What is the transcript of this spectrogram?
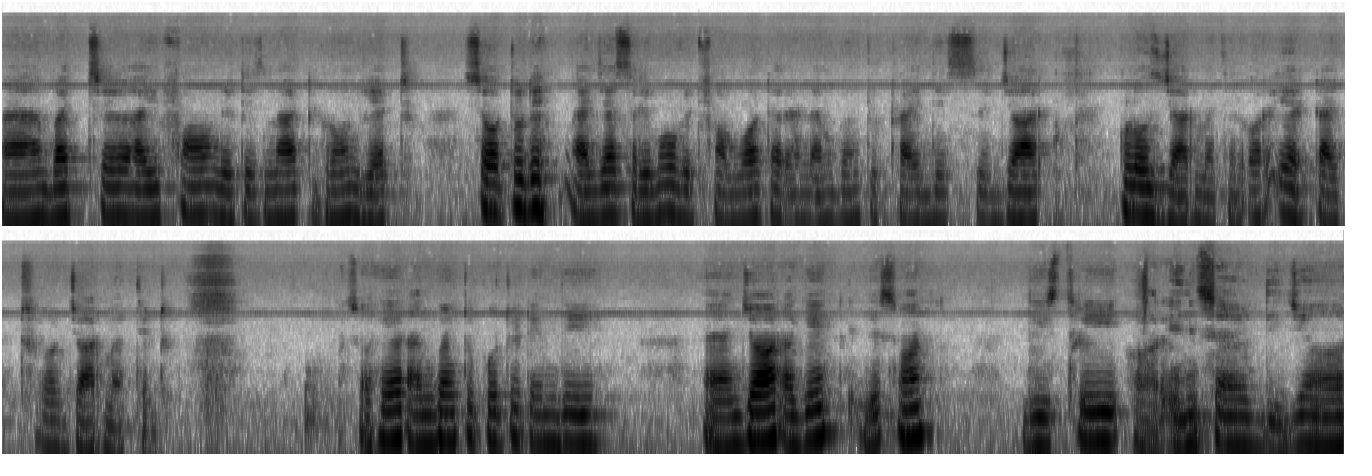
uh, but uh, I found it is not grown yet. So today I just remove it from water and I'm going to try this jar closed jar method or airtight jar method. So here I'm going to put it in the uh, jar again this one. These three are inside the jar.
